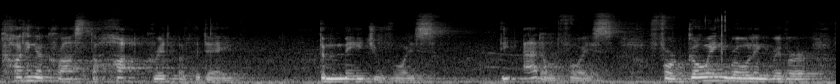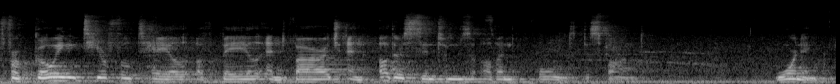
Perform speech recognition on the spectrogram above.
cutting across the hot grit of the day, the major voice, the adult voice, foregoing rolling river, foregoing tearful tale of bale and barge and other symptoms of an old despond. Warning,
